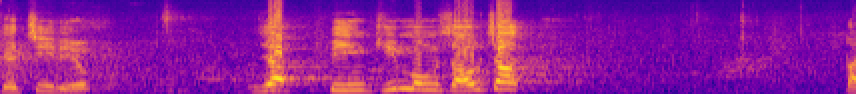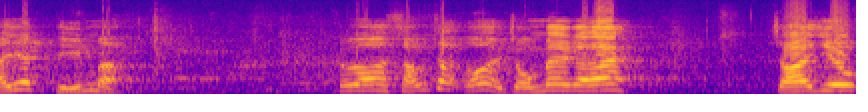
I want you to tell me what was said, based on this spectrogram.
嘅資料，入邊檢控守則第一點啊，佢話守則攞嚟做咩嘅呢？就係、要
